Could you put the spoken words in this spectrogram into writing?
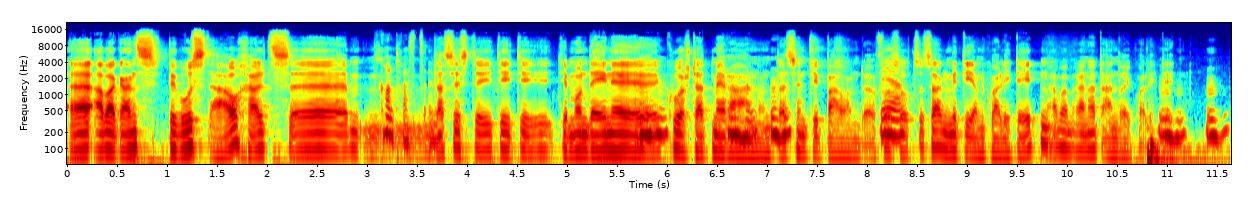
Äh, aber ganz bewusst auch als äh, Kontrast. Das ist die, die, die, die mondäne mhm. Kurstadt Meran mhm. und das mhm. sind die Bauerndörfer ja. sozusagen mit ihren Qualitäten, aber Meran hat andere Qualitäten. Mhm. mhm.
